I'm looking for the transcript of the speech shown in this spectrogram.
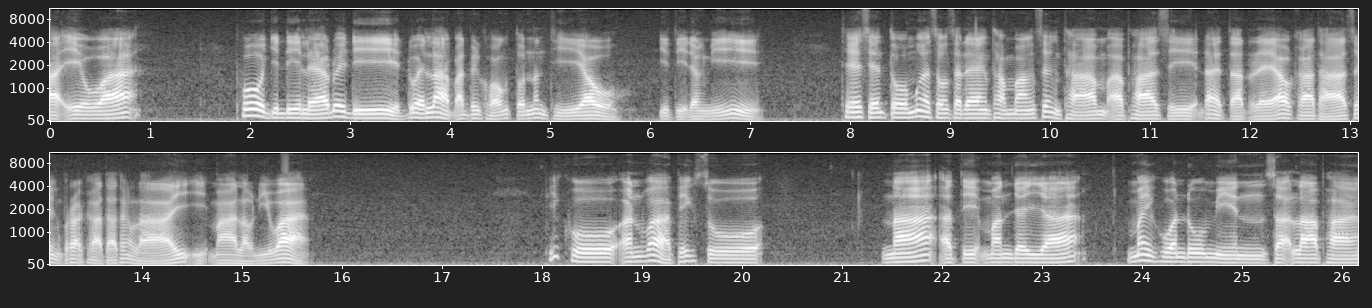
ะเอวะ ผู้ยินดีแล้วด้วยดีด้วยลาบอันเป็นของตนนั่นเทียว อิติดังนี้ เทเสนโตเมื่อทรงแสดงธรรมังซึ่งธรรมอาภาสีได้ตัดแล้วคาถาซึ่งพระคาถาทั้งหลายอิมาเหล่านี้ว่าภิกขุอันว่าภิกษุ นาอติมันยยะ ไม่ควรดูหมิ่นสลาพัง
